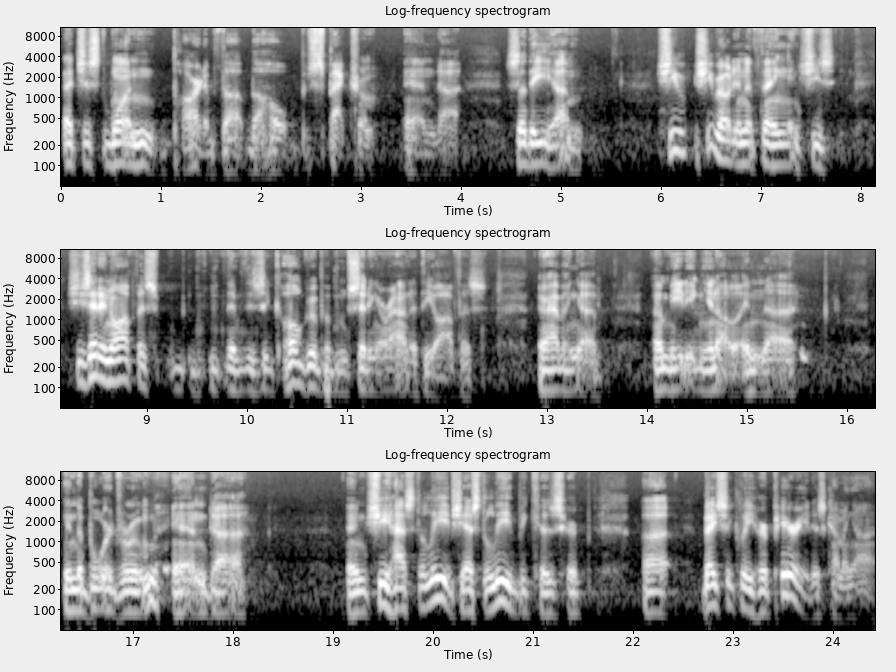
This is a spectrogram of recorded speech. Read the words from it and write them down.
That's just one part of the the whole spectrum, and uh, so the um, she she wrote in a thing, and she's she's at an office. There's a whole group of them sitting around at the office. They're having a a meeting, you know, in uh, in the boardroom, and uh, and she has to leave. She has to leave because her uh, basically her period is coming on,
